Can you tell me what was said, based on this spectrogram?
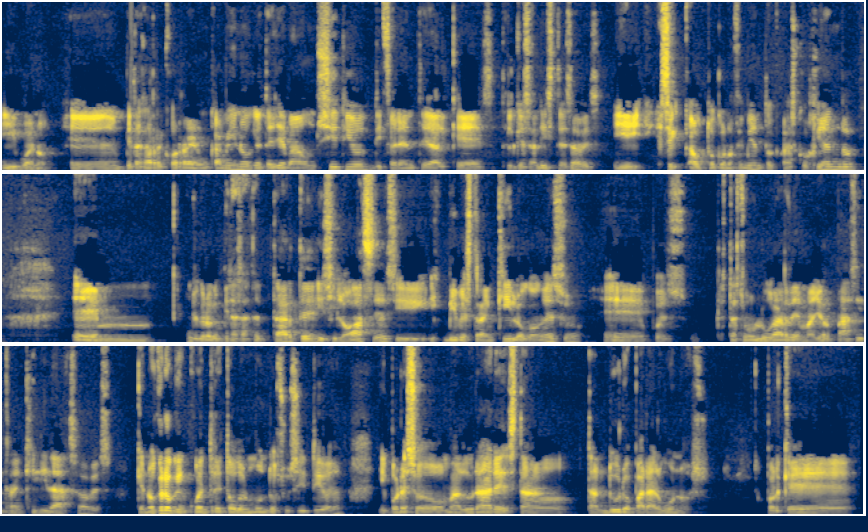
y bueno, eh, empiezas a recorrer un camino que te lleva a un sitio diferente al que, del que saliste, ¿sabes? Y ese autoconocimiento que vas cogiendo, em, yo creo que empiezas a aceptarte y si lo haces y, vives tranquilo con eso, eh, pues estás en un lugar de mayor paz y tranquilidad, ¿sabes? Que no creo que encuentre todo el mundo su sitio, ¿eh? Y por eso madurar es tan, tan duro para algunos, porque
